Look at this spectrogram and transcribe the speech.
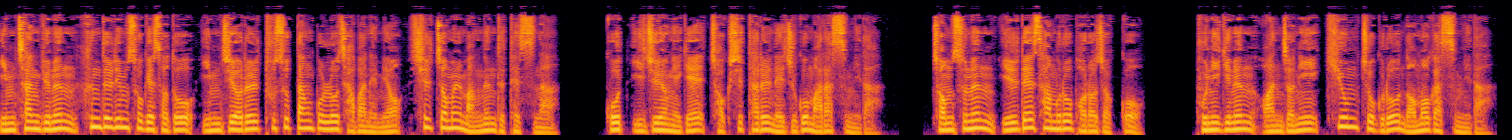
임창규는 흔들림 속에서도 임지열을 투수 땅볼로 잡아내며 실점을 막는 듯했으나 곧 이주영에게 적시타를 내주고 말았습니다. 점수는 1대 3으로 벌어졌고 분위기는 완전히 키움 쪽으로 넘어갔습니다.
